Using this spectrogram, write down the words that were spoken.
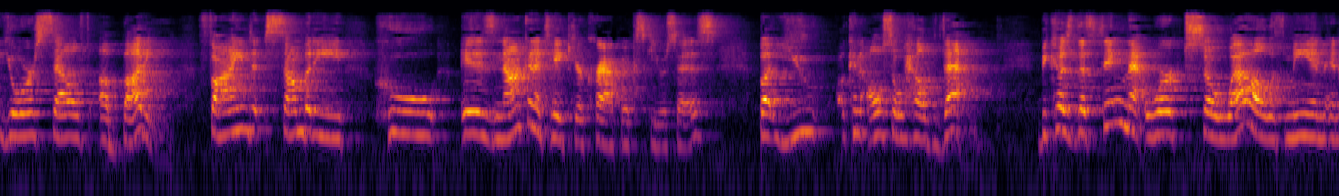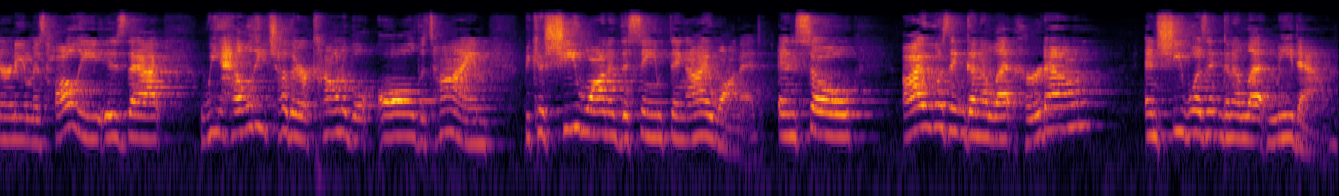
yourself a buddy. Find somebody who is not going to take your crap excuses, but you can also help them. Because the thing that worked so well with me and, and her name is Holly is that we held each other accountable all the time because she wanted the same thing I wanted. And so I wasn't going to let her down and she wasn't going to let me down.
